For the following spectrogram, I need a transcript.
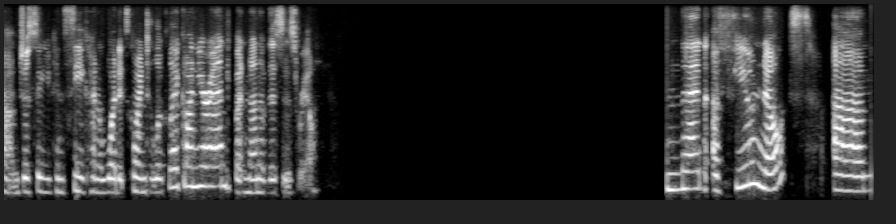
um, just so you can see kind of what it's going to look like on your end, but none of this is real. And then a few notes um,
